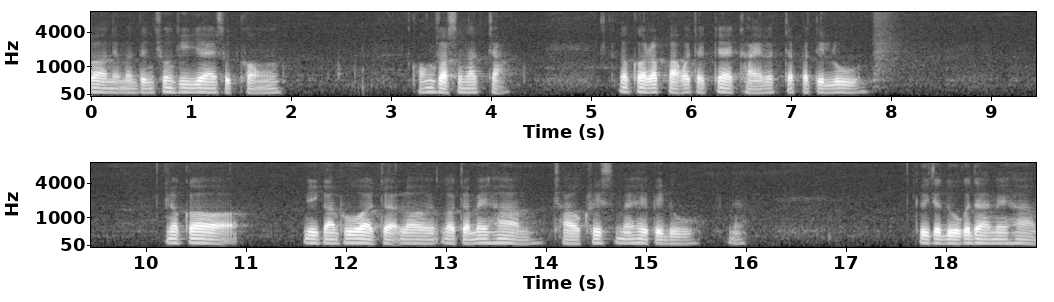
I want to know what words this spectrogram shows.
ว่าเนี่ยมันเป็นช่วงที่แย่สุดของ ของศาสนาจักร แล้วก็รับปากว่าจะแก้ไขและจะปฏิรูป แล้วก็มีการพูดว่าจะเราเราจะไม่ห้ามชาวคริสต์ไม่ให้ไปดูนะคือจะดูก็ได้ไม่ห้าม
